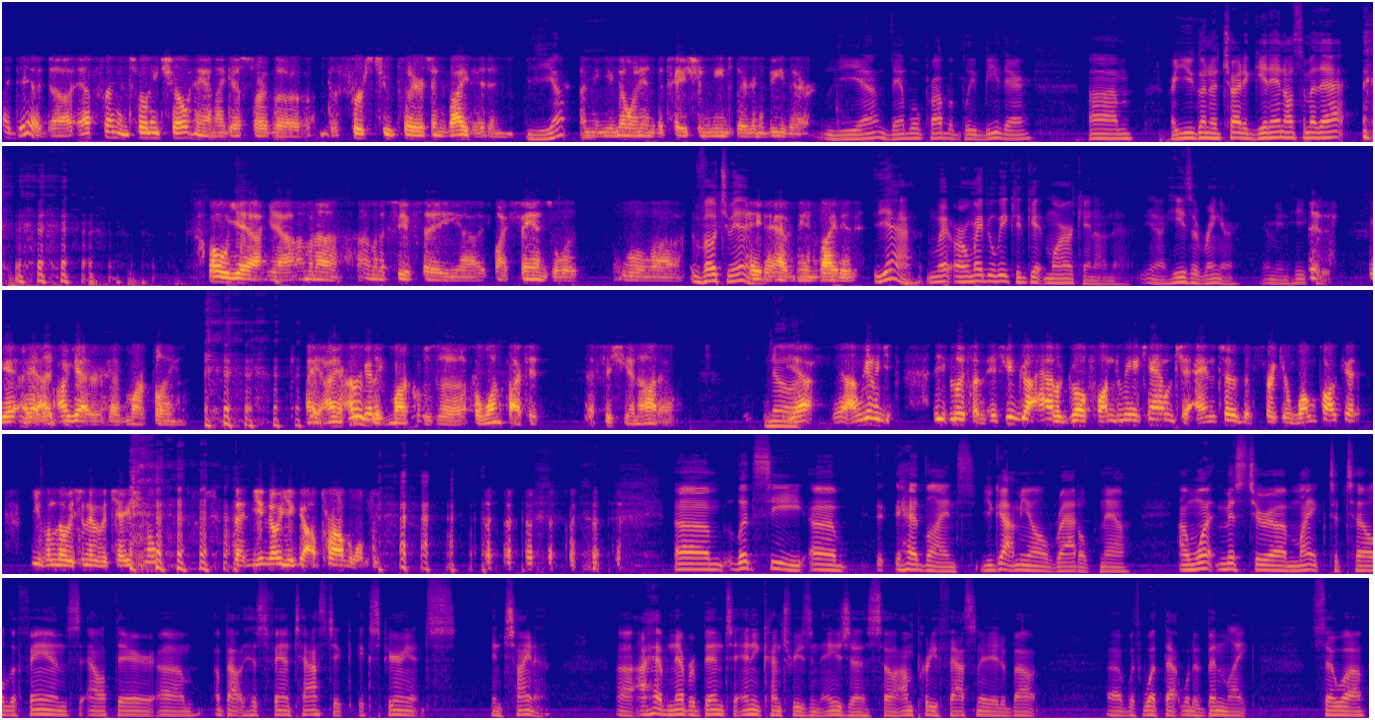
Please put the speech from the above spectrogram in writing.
I did. Uh, Efren and Tony Chohan, I guess, are the the first two players invited, and yep. I mean, you know, an invitation means they're going to be there. Yeah, they will probably be there. Um, are you going to try to get in on some of that? Oh yeah, yeah. I'm gonna I'm gonna see if they uh, if my fans will will uh, vote you in, pay to have me invited. Yeah, or maybe we could get Mark in on that. You know, he's a ringer. I mean, he could. Yeah, yeah. I get her have Mark playing. I, I heard that Mark was a, a one pocket aficionado. No. Yeah, yeah. I'm gonna get, listen. If you've got have a GoFundMe account to enter the freaking one pocket, even though it's an invitational, then you know you got a problem. um, let's see. Uh, headlines. You got me all rattled now. I want Mr. Uh, Mike to tell the fans out there um, about his fantastic experience in China. Uh, I have never been to any countries in Asia, so I'm pretty fascinated about uh, with what that would have been like. So, uh,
